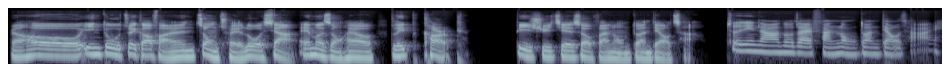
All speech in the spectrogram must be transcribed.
然后印度最高法院重锤落下，Amazon 还有 Flipkart 必须接受反垄断调查。最近大家都在反垄断调查，哎，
